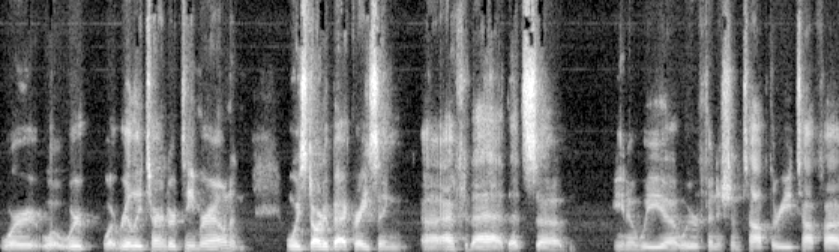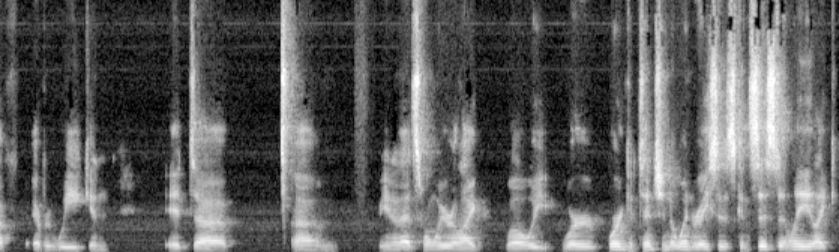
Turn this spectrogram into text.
where what we're what really turned our team around. And when we started back racing uh, after that, that's uh, you know we uh, we were finishing top three, top five every week, and it uh, um, you know that's when we were like well, we we're we're in contention to win races consistently. Like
